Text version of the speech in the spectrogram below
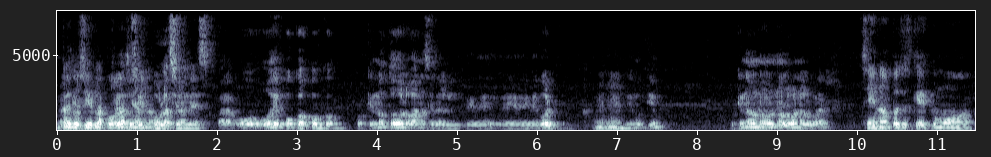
Reducir la población, reducir ¿no? poblaciones para, o, o de poco a poco, porque no todo lo van a hacer el- de, de- de- de golpe al mismo tiempo. Porque no, no, no lo van a lograr. Sí, no, pues es que como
